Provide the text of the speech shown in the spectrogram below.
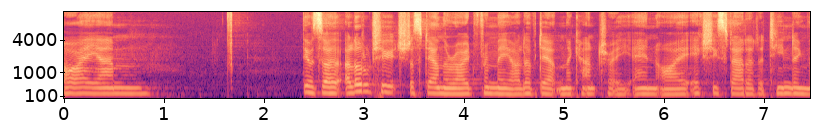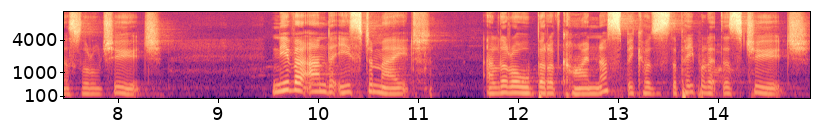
I, um, there was a, a, little church just down the road from me. I lived out in the country and I actually started attending this little church. Never underestimate a little bit of kindness because the people at this church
